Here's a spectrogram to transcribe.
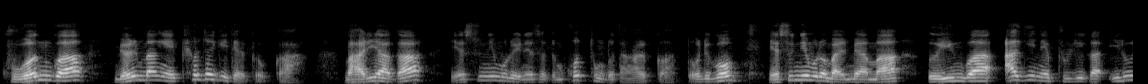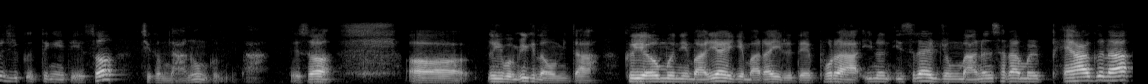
구원과 멸망의 표적이 될 것과 마리아가 예수님으로 인해서 좀 고통도 당할 것, 또 그리고 예수님으로 말미암아 의인과 악인의 분리가 이루어질 것 등에 대해서 지금 나눈 겁니다. 그래서 어, 여기 보면 이렇게 나옵니다. 그의 어머니 마리아에게 말하 이르되 보라 이는 이스라엘 중 많은 사람을 패하거나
